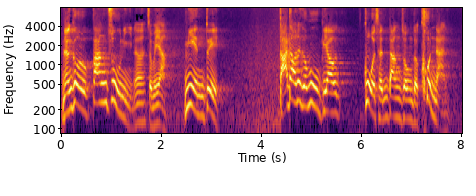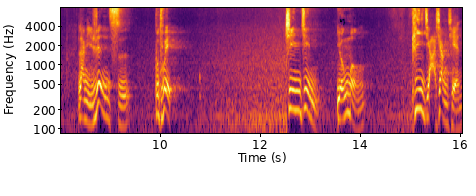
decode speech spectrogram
能够帮助你呢，怎么样面对达到那个目标过程当中的困难，让你认识不退，精进勇猛。披甲向前，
